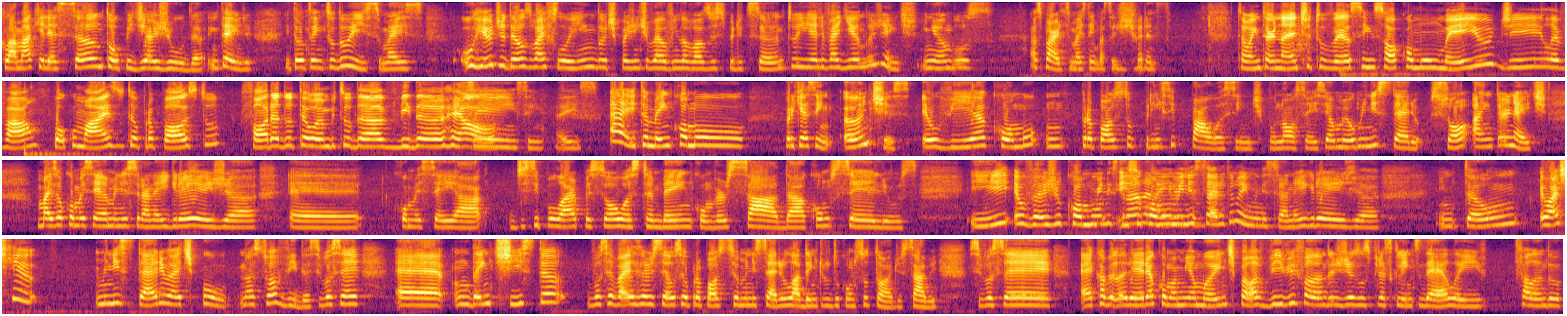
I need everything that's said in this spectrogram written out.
clamar que ele é santo ou pedir ajuda, entende? Então tem tudo isso, mas o rio de Deus vai fluindo, tipo, a gente vai ouvindo a voz do Espírito Santo e ele vai guiando a gente em ambos as partes, mas tem bastante diferença. Então a internet tu vê assim só como um meio de levar um pouco mais do teu propósito fora do teu âmbito da vida real. Sim, sim. É isso. É, e também como. Porque assim, antes eu via como um propósito principal, assim, tipo, nossa, esse é o meu ministério, só a internet. Mas eu comecei a ministrar na igreja, é, comecei a discipular pessoas também, conversar, dar conselhos. E eu vejo como Ministrar, isso como um ministério também, ministrar na igreja. Então, eu acho que ministério é tipo na sua vida. Se você é um dentista, você vai exercer o seu propósito, o seu ministério lá dentro do consultório, sabe? Se você é cabeleireira, como a minha mãe, tipo, ela vive falando de Jesus para as clientes dela e falando,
